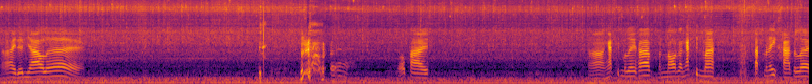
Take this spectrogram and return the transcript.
ไปเดินยาวเลย ขอพายอางัดขึ้นมาเลยครับ มันนอนก็งัดขึ้นมา ตัดมันให้ขาดไปเลย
